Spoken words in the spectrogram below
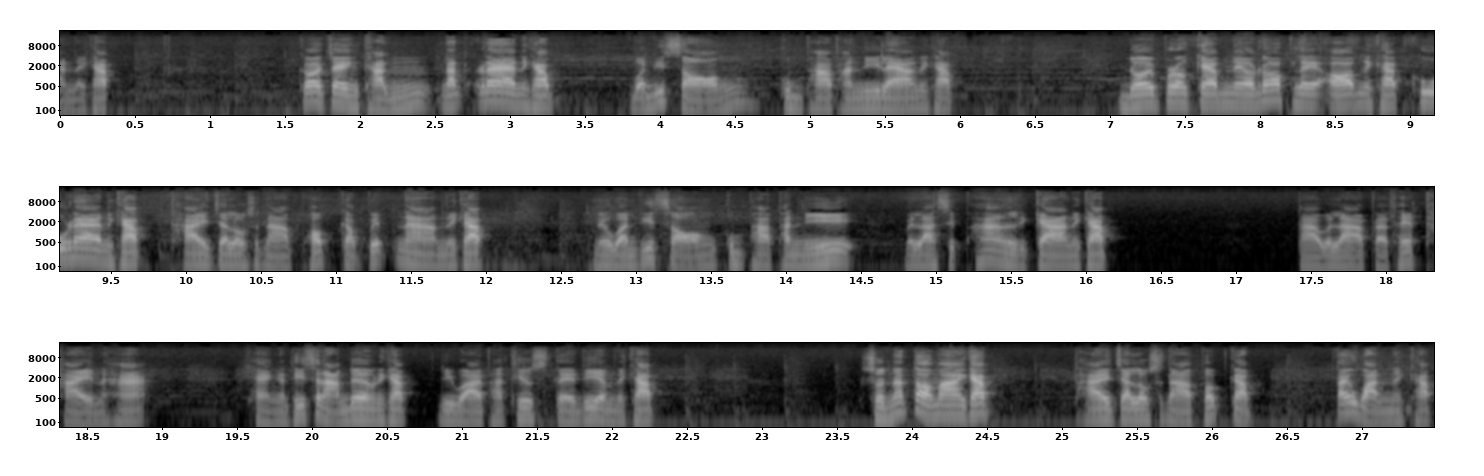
นนะครับ ก็จะแข่งขันนัดแรกนะครับ วันที่ 2 กุมภาพันธ์นี้แล้วนะครับ โดยโปรแกรมในรอบเพลย์ออฟนะครับคู่แรกนะครับไทยจะลงสนามพบกับเวียดนามนะครับ ในวันที่ 2 กุมภาพันธ์นี้ เวลา 15นาฬิกานะครับตามเวลาประเทศไทยนะฮะแข่งกันที่สนามเดิมนะครับ DY p a t i l Stadium นะครับส่วนนัดต่อมาครับไทยจะลงสนามพบกับไต้หวันนะครับ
